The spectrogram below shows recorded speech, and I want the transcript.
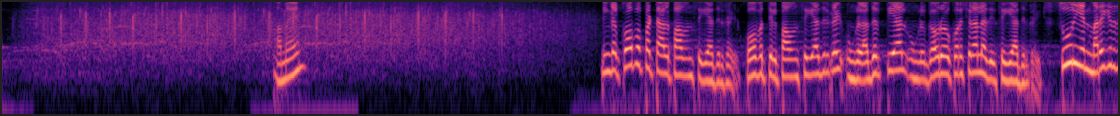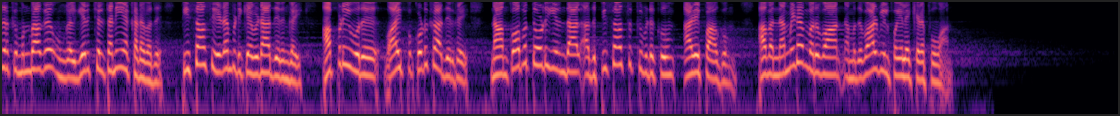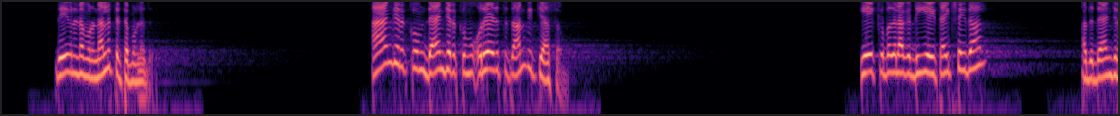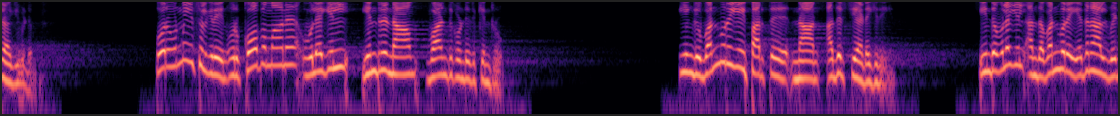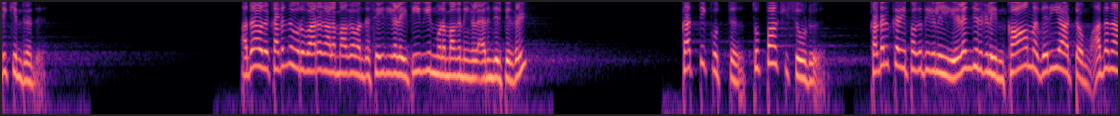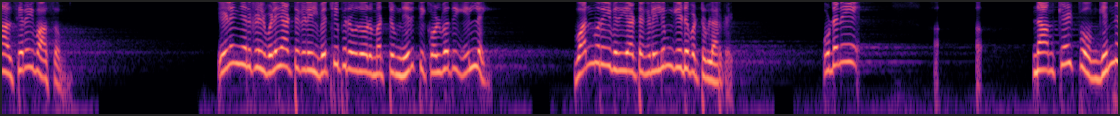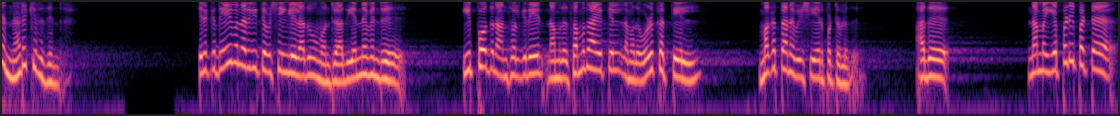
அமேன் நீங்கள் கோபப்பட்டால் பாவம் செய்யாதீர்கள். கோபத்தில் பாவம் செய்யாதீர்கள். உங்கள் அதிருப்தியால் உங்கள் கௌரவ குறைச்சலால் அதை செய்யாதீர்கள். சூரியன் மறைகிறதற்கு முன்பாக உங்கள் எரிச்சல் தனிய கடவது. பிசாசு இடம் பிடிக்க விடாதிருங்கள். அப்படி ஒரு வாய்ப்பு கொடுக்காதீர்கள். நாம் கோபத்தோடு இருந்தால் அது பிசாசுக்கு விடுக்கும் அழைப்பாகும். அவன் நம்மிடம் வருவான் நமது வாழ்வில் புயலை கிளப்புவான். தேவனிடம் ஒரு நல்ல திட்டம் உள்ளது. ஆங்கருக்கும் டேஞ்சருக்கும் ஒரு எழுத்து தான் வித்தியாசம். ஏக்கு பதிலாக டிஐ டைப் செய்தால் அது டேஞ்சர் ஆகிவிடும். ஒரு உண்மையை சொல்கிறேன். ஒரு கோபமான உலகில் இன்று நாம் வாழ்ந்து கொண்டிருக்கின்றோம். இங்கு வன்முறையை பார்த்து நான் அதிர்ச்சி அடைகிறேன். இந்த உலகில் அந்த வன்முறை எதனால் வெடிக்கின்றது? அதாவது கடந்த ஒரு வார காலமாக வந்த செய்திகளை டிவியின் மூலமாக நீங்கள் அறிந்திருப்பீர்கள். கத்தி குத்து துப்பாக்கி சூடு கடற்கரை பகுதிகளில் இளைஞர்களின் காம வெறியாட்டம் அதனால் சிறைவாசம். இளைஞர்கள் விளையாட்டுகளில் வெற்றி பெறுவதோடு மட்டும் நிறுத்திக் கொள்வது இல்லை. வன்முறை விளையாட்டங்களிலும் ஈடுபட்டுள்ளார்கள். உடனே நாம் கேட்போம் என்ன நடக்கிறது என்று எனக்கு தேவன் அறிவித்த விஷயங்களில் அதுவும் ஒன்று. அது என்னவென்று இப்போது நான் சொல்கிறேன். நமது சமுதாயத்தில் நமது ஒழுக்கத்தில் மகத்தான வீழ்ச்சி ஏற்பட்டுள்ளது. அது நம்மை எப்படிப்பட்ட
